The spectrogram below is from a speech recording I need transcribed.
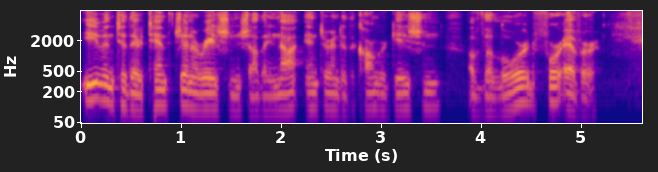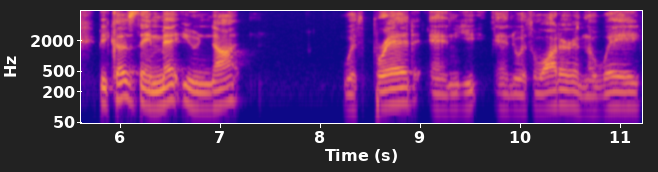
even to their tenth generation shall they not enter into the congregation of the Lord forever, because they met you not with bread and and with water in the way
